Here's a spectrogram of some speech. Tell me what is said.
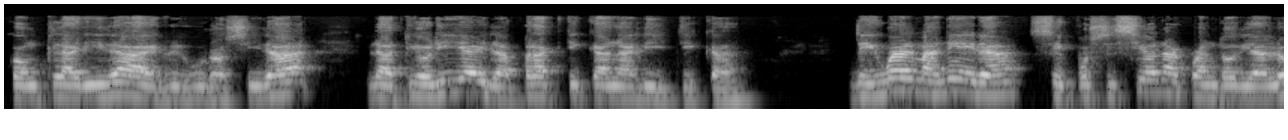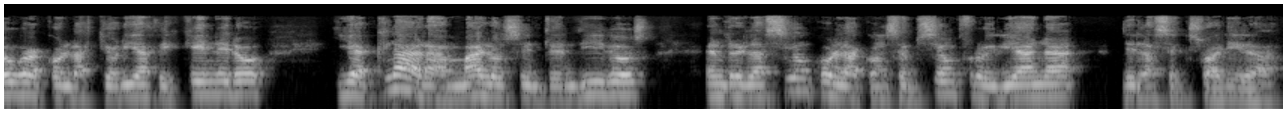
con claridad y rigurosidad la teoría y la práctica analítica. De igual manera, se posiciona cuando dialoga con las teorías de género y aclara malos entendidos en relación con la concepción freudiana de la sexualidad.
